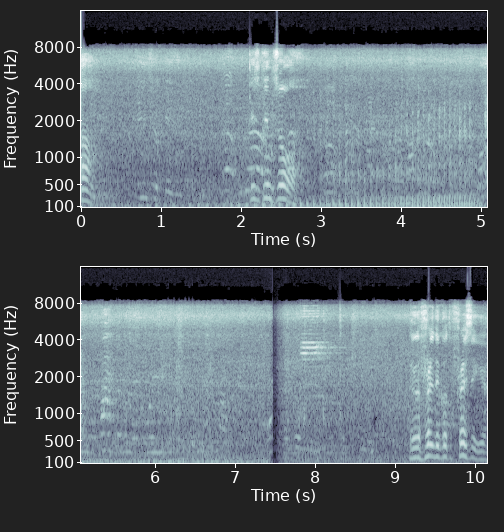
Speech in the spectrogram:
हाँ। तीस तीन सौ देखो फ्रेश देखो तो फ्रेश है क्या?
